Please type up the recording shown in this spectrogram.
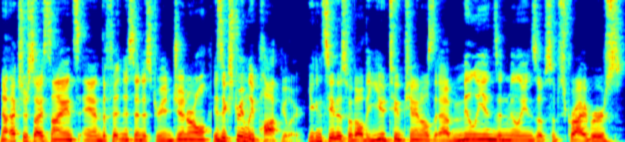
Now exercise science and the fitness industry in general is extremely popular. You can see this with all the YouTube channels that have millions and millions of subscribers.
